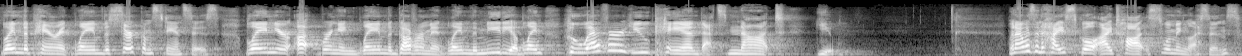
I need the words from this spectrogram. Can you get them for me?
blame the parent, blame the circumstances, blame your upbringing, blame the government, blame the media, blame whoever you can that's not you. When I was in high school, I taught swimming lessons.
